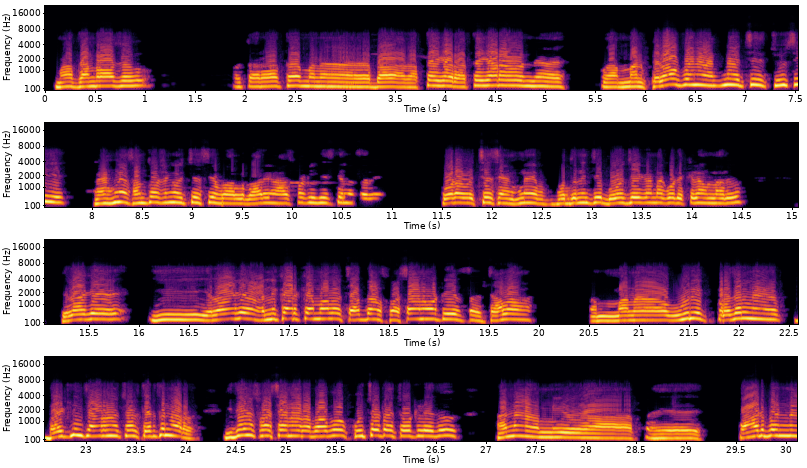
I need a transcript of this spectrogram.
మా ధనరాజు తర్వాత మన బా- రత్తయ్య గారు రత్తయ్య గారు మన పిలవకపోయిన వెంటనే వచ్చి చూసి వెంటనే సంతోషంగా వచ్చేసి వాళ్ళ భార్యను హాస్పిటల్ తీసుకెళ్ళినా సరే కూడా వచ్చేసి వెంటనే పొద్దు నుంచి భోజనం చేయకుండా కూడా ఇక్కడే ఉన్నారు. ఇలాగే ఈ ఇలాగే అన్ని కార్యక్రమాలు చేద్దాం. శ్మశానం ఒకటి చాలా మన ఊరి ప్రజల్ని బయట నుంచి ఎవరైనా వచ్చి తిడుతున్నారు. ఇదేం శ్మశానారా బాబు? కూర్చోట చూడలేదు అన్న మీరు పాడుపడిన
